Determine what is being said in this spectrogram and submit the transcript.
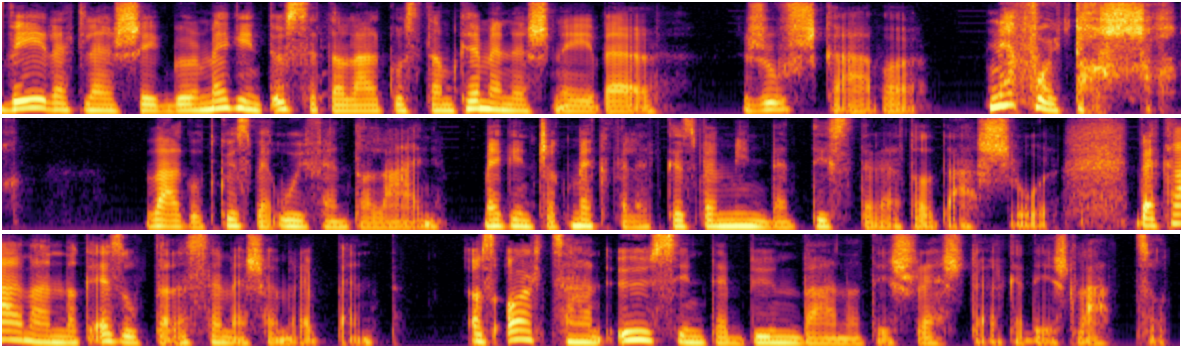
véletlenségből megint összetalálkoztam Kemenesnével, Zsuskával. Ne folytassa! Vágott közbe újfent a lány, megint csak megfeledkezve minden tiszteletadásról, de Kálmánnak ezúttal a szeme sem rebbent. Az arcán őszinte bűnbánat és restelkedés látszott.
